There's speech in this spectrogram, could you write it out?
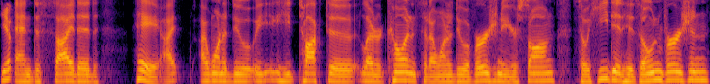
Yep. and decided, hey, I, I want to do. He talked to Leonard Cohen and said, I want to do a version of your song. So he did his own version,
